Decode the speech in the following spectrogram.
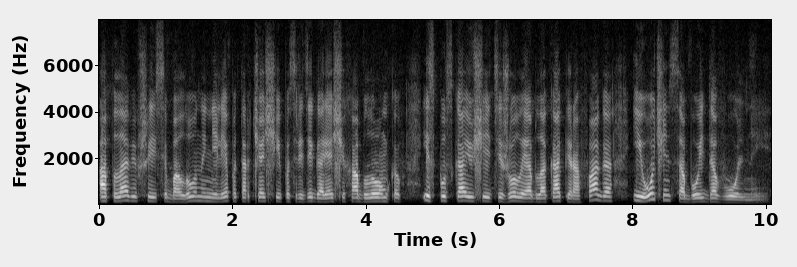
оплавившиеся баллоны, нелепо торчащие посреди горящих обломков, испускающие тяжелые облака пирофага и очень собой довольные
